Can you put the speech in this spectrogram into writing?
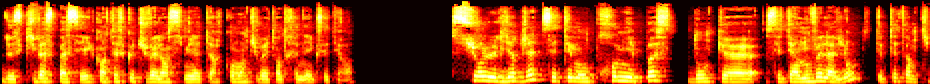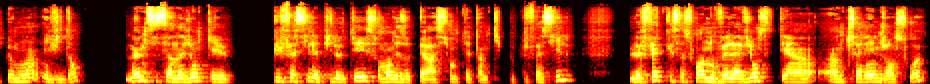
de ce qui va se passer, quand est-ce que tu vas aller en simulateur, comment tu vas être entraîné, etc. Sur le Learjet, c'était mon premier poste, donc euh, c'était un nouvel avion, c'était peut-être un petit peu moins évident, même si c'est un avion qui est plus facile à piloter, sûrement des opérations peut-être un petit peu plus faciles. Le fait que ce soit un nouvel avion, c'était un, challenge en soi.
